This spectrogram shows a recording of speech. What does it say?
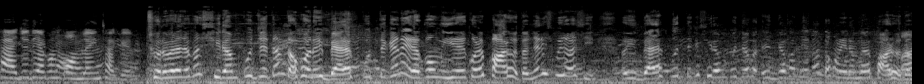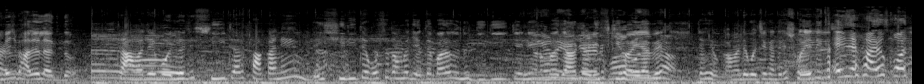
হ্যাঁ যদি এখন কম লাইন থাকে। ছোটবেলা যখন শ্রীরামপুর যেতাম তখন ওই ব্যারাকপুর থেকে না এরকম ইয়ে করে পার হতাম জানিস পূজা মাসি? ওই ব্যারাকপুর থেকে শ্রীরামপুর যখন যখন যেতাম তখন এরকম পার হতাম বেশ ভালো লাগতো। তো আমাদের বলল যে সিট আর ফাঁকা নেই এই সিঁড়িতে বসে তোমরা যেতে পারো কিন্তু দিদিকে নিয়ে আমরা যাওয়াটা রিস্কি হয়ে যাবে। যাই হোক আমাদের বলছে এখান থেকে সরে দিকে। এই দেখো আরও কত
